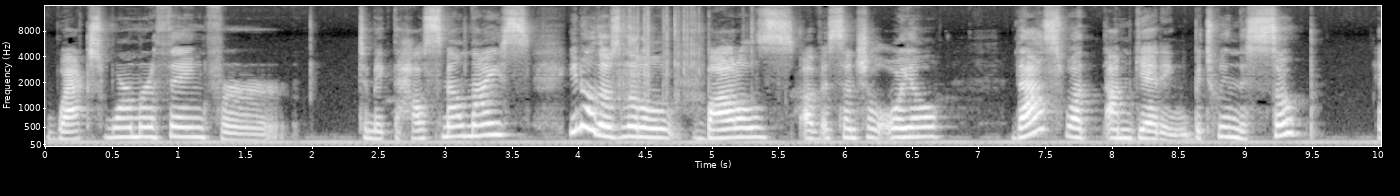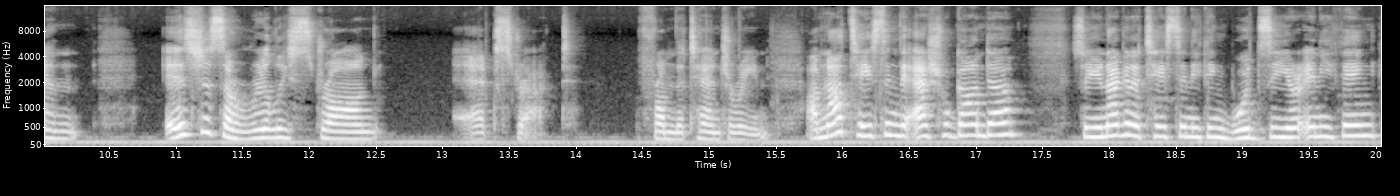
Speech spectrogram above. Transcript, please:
wax warmer thing for to make the house smell nice. You know those little bottles of essential oil? That's what i'm getting between the soap and it's just a really strong extract from the tangerine. I'm not tasting the ashwagandha, so you're not going to taste anything woodsy or anything.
